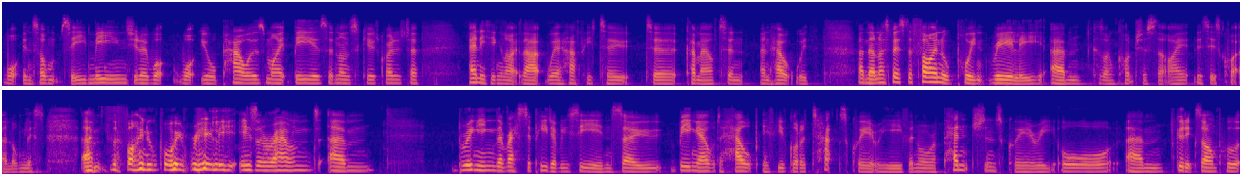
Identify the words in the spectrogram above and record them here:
what insolvency means, you know what what your powers might be as an unsecured creditor, anything like that, we're happy to to come out and, and help with. And then I suppose the final point really, because um, I'm conscious that I this is quite a long list. Um, the final point really is around um, bringing the rest of PwC in. So being able to help if you've got a tax query even or a pensions query or um, good example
